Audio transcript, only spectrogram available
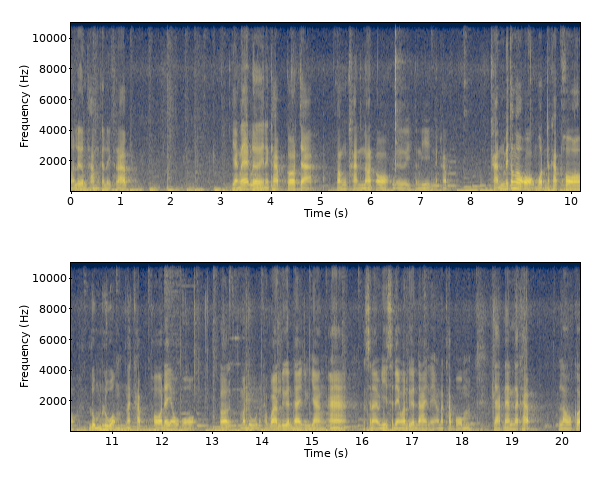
มาเริ่มทำกันเลยครับ อย่างแรกเลยนะครับก็จะต้องขันน็อตออกเลยตรงนี้นะครับ ขันไม่ต้องเอาออกหมดนะครับ พอ หลวมๆนะครับ พอได้เอาออก ก็มาดูนะครับว่าเลื่อนได้หรือยังอ่าลักษณะแบบนี้แสดงว่าเลื่อนได้แล้วนะครับ ผม จากนั้นนะครับ เราก็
